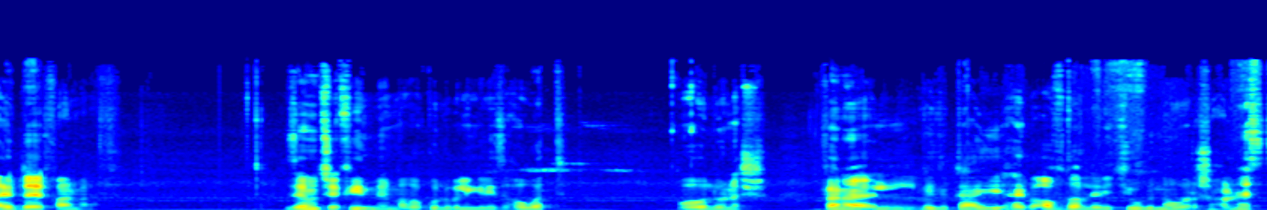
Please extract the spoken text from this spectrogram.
هيبدأ يرفع الملف. زي ما أنتم شايفين الموضوع كله بالإنجليزي أهوت وأقول له نشر. فأنا الفيديو بتاعي هيبقى أفضل لليوتيوب إن هو يرشحه للناس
